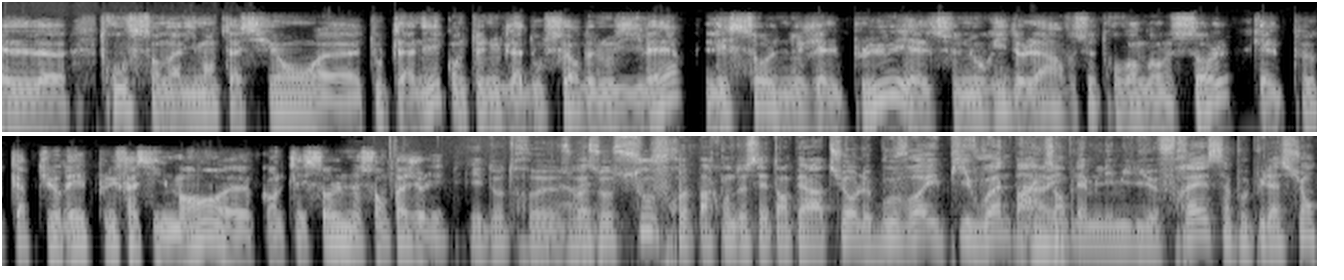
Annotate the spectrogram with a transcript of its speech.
Elle euh, trouve son alimentation euh, toute l'année, compte tenu de la douceur de nos hivers. Les sols ne gèlent plus et elle se nourrit de larves se trouvant dans le sol, qu'elle peut capturer plus facilement euh, quand les sols ne sont pas gelés. Et d'autres euh, oiseaux souffrent par contre de ces températures. Le bouvreuil pivoine, par Ah exemple, aime les milieux frais. Sa population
